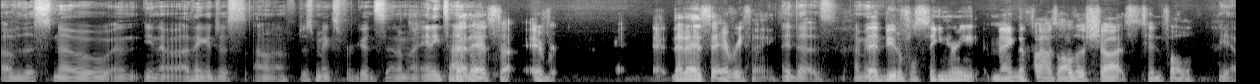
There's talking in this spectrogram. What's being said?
of the snow and you know I think it just I don't know just makes for good cinema. Anytime That adds to every. That adds to everything. it does. I mean that beautiful scenery magnifies all those shots tenfold. Yeah.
